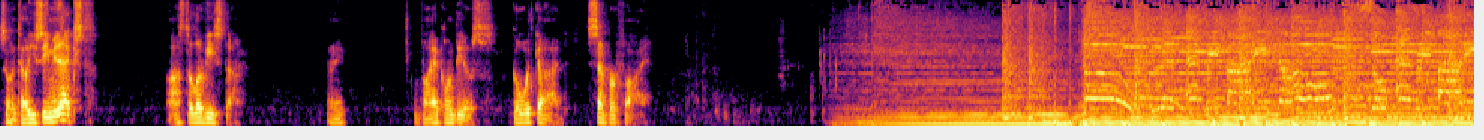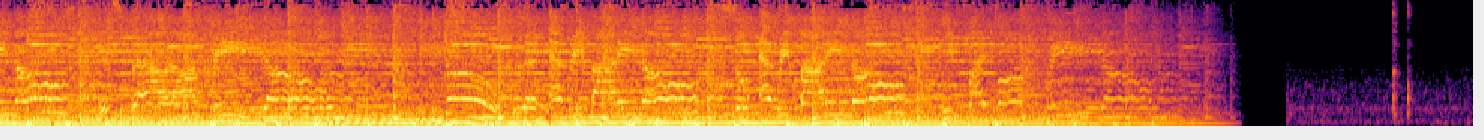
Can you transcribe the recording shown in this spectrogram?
So until you see me next, hasta la vista. Right? Vaya con Dios. Go with God. Semper Fi.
